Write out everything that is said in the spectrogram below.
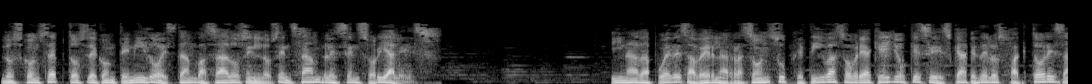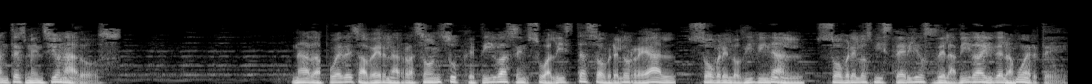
Los conceptos de contenido están basados en los ensambles sensoriales. Y nada puede saber la razón subjetiva sobre aquello que se escape de los factores antes mencionados. Nada puede saber la razón subjetiva sensualista sobre lo real, sobre lo divinal, sobre los misterios de la vida y de la muerte.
